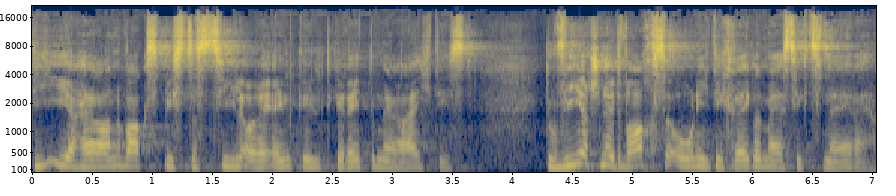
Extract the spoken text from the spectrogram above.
die ihr heranwachst, bis das Ziel eurer endgültigen Rettung erreicht ist. Du wirst nicht wachsen, ohne dich regelmäßig zu nähren.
